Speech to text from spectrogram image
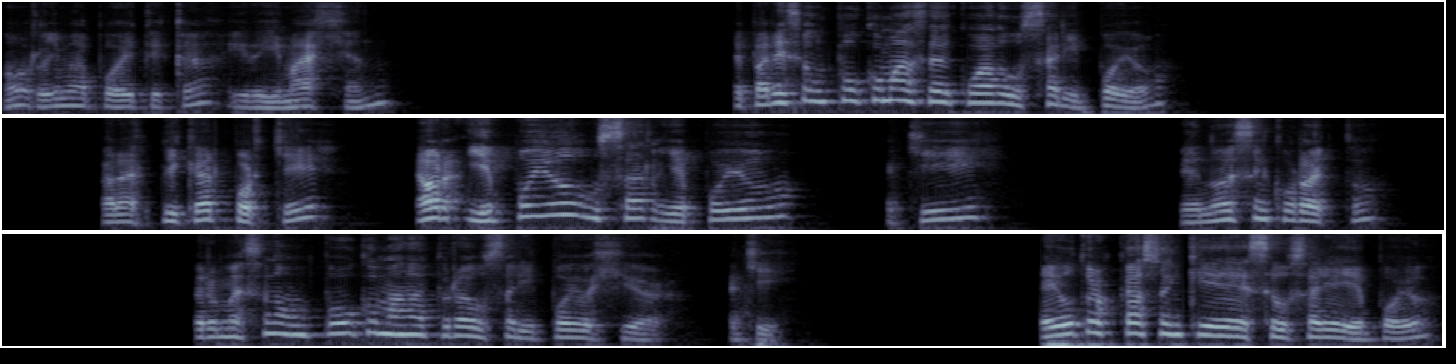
rima poética y de imagen, me parece un poco más adecuado usar Ipoyo para explicar por qué. Ahora, Ipoyo, usar Ipoyo aquí eh, no es incorrecto, pero me suena un poco más natural usar Ipoyo here, aquí. Hay otros casos en que se usaría Ipoyo.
